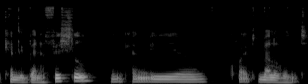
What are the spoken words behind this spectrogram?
It can be beneficial and can be uh, quite malevolent,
